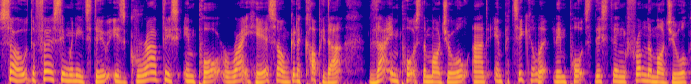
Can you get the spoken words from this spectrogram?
So the first thing we need to do is grab this import right here. So I'm going to copy that. That imports the module and in particular it imports this thing from the module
